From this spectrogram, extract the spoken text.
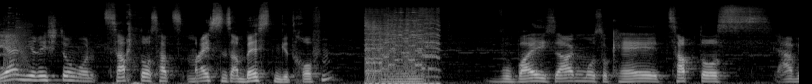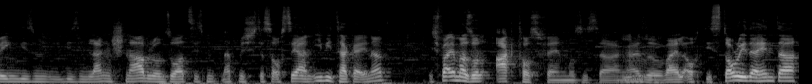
eher in die Richtung und Zapdos hat es meistens am besten getroffen. Wobei ich sagen muss, okay, Zapdos ja, wegen diesem, diesem langen Schnabel und so hat, hat mich das auch sehr an Ibitak erinnert. Ich war immer so ein Arctos-Fan, muss ich sagen. Mhm. Also, weil auch die Story dahinter,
